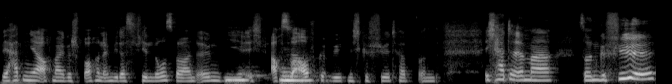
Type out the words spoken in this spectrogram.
wir hatten ja auch mal gesprochen, irgendwie, dass viel los war und irgendwie mhm, ich auch so aufgewühlt mich gefühlt habe. Und ich hatte immer so ein Gefühl,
